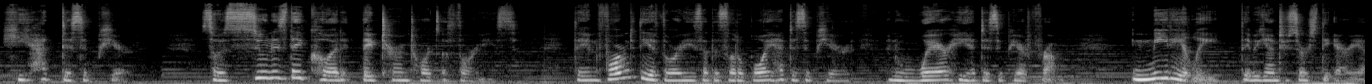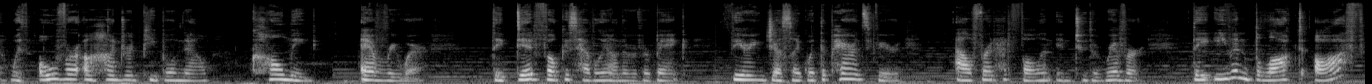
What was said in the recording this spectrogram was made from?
He had disappeared. So as soon as they could, they turned towards authorities. They informed the authorities that this little boy had disappeared and where he had disappeared from. Immediately, they began to search the area, with over a hundred people now combing everywhere. They did focus heavily on the river bank, fearing just like what the parents feared Alfred had fallen into the river. They even blocked off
